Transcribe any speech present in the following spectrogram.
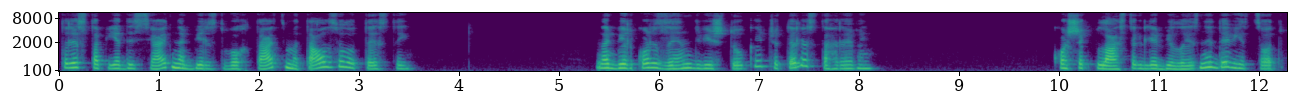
Триста п'ятдесят набір з двох таць метал золотистий. Набір корзин дві штуки 400 гривень. Кошик пластик для білизни 900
